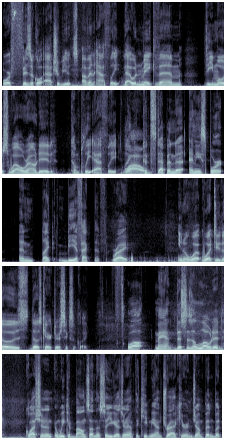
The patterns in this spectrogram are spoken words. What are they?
or physical attributes of an athlete that would make them the most well-rounded, complete athlete. like, Wow. Could step into any sport and like be effective. right. You know what? What do those those characteristics look like? Well, man, this is a loaded question, and, and we could bounce on this. So you guys are gonna have to keep me on track here and jump in. But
